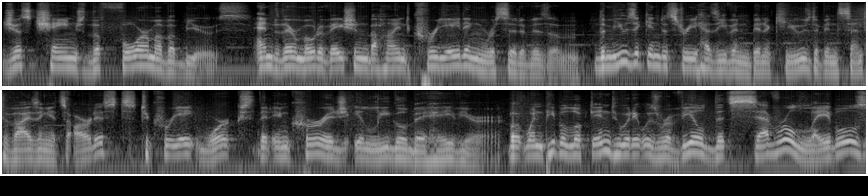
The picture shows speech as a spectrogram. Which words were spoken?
Just change the form of abuse and their motivation behind creating recidivism. The music industry has even been accused of incentivizing its artists to create works that encourage illegal behavior. But when people looked into it, it was revealed that several labels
